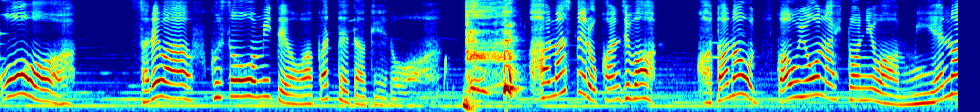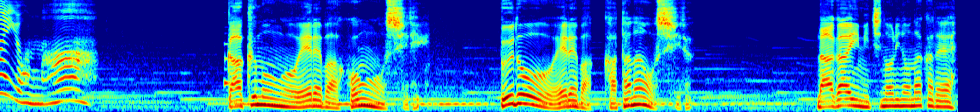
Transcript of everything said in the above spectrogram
おおそれは服装を見て分かってたけど 話してる感じは刀を使うような人には見えないよな学問を得れば本を知り武道を得れば刀を知る長い道のりの中で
